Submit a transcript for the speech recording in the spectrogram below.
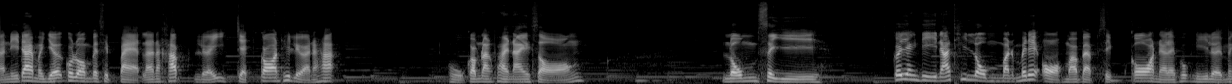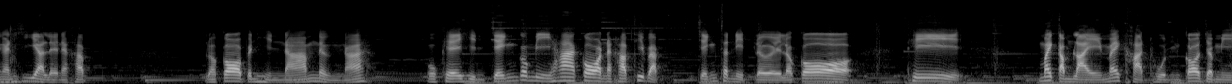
อันนี้ได้มาเยอะก็รวมเป็น 18 แล้วนะครับ เหลืออีก 7 ก้อนที่เหลือนะฮะโอ้โหกำลังภายใน 2 ลม 4 ก็ยังดีนะที่ลมมันไม่ได้ออกมาแบบ 10 ก้อนอะไรพวกนี้เลยไม่งั้นเฮียเลยนะครับ แล้วก็เป็นหินน้ำหนึ่งนะ โอเคหินเจ๊งก็มี 5 ก้อนนะครับที่แบบเจ๊งสนิทเลยแล้วก็ที่ไม่กำไรไม่ขาดทุนก็จะมี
